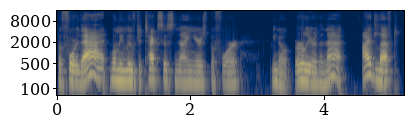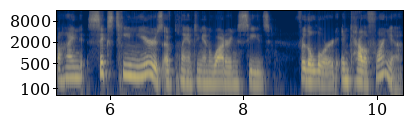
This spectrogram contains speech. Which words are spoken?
Before that, when we moved to Texas nine years before, you know, earlier than that, I'd left behind 16 years of planting and watering seeds for the Lord in California.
